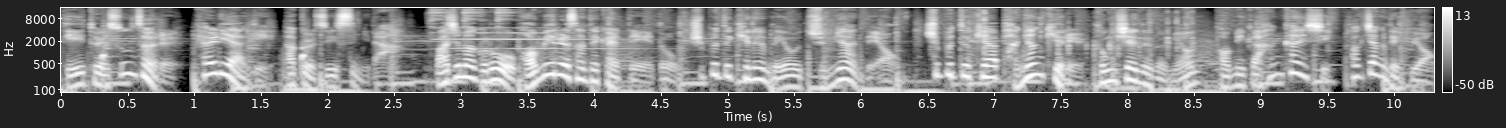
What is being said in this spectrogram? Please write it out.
데이터의 순서를 편리하게 바꿀 수 있습니다. 마지막으로 범위를 선택할 때에도 Shift 키는 매우 중요한데요. Shift 키와 방향 키를 동시에 누르면 범위가 한 칸씩 확장되고요.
